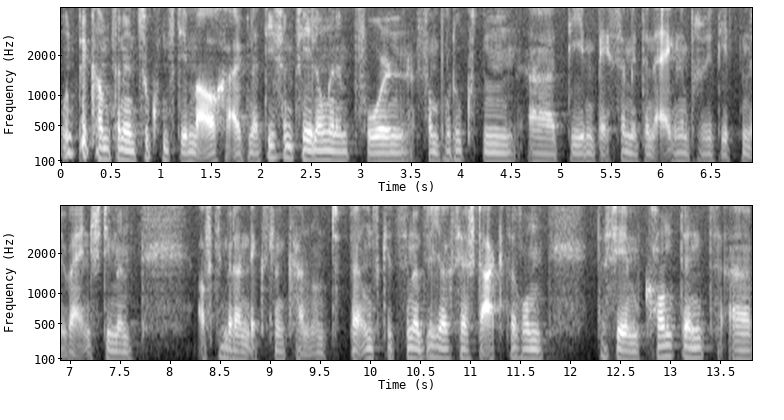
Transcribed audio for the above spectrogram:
und bekommt dann in Zukunft eben auch Alternativempfehlungen empfohlen von Produkten, äh, die eben besser mit den eigenen Prioritäten übereinstimmen, auf die man dann wechseln kann. Und bei uns geht es natürlich auch sehr stark darum, dass wir eben Content äh,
